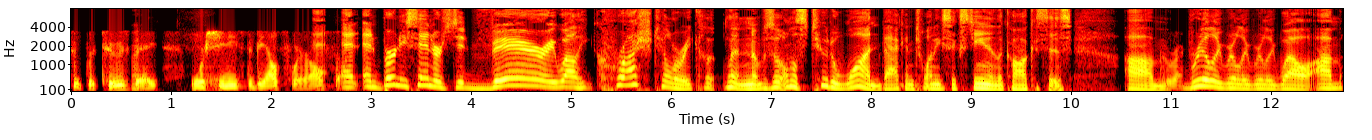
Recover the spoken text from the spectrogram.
Super Tuesday, where she needs to be elsewhere also. And, and Bernie Sanders did very well. He crushed Hillary Clinton. It was almost two to one back in 2016 in the caucuses. Um, really, really, really well. Um,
